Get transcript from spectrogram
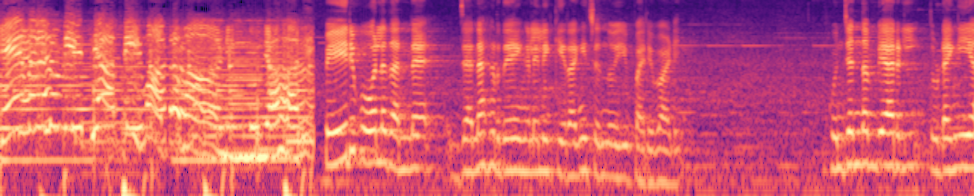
കേവലം വിദ്യാർത്ഥി മാത്രമാണിന്നു ഞാൻ. പേര് പോലെ തന്നെ ജനഹൃദയങ്ങളിലേക്ക് ഇറങ്ങിച്ചെന്നു ഈ പരിപാടി. കുഞ്ചൻ തമ്പ്യാരിൽ തുടങ്ങിയ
